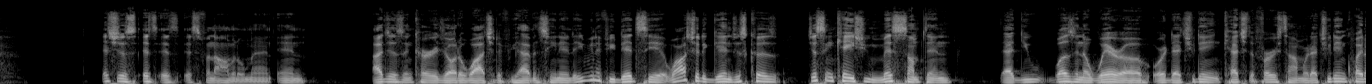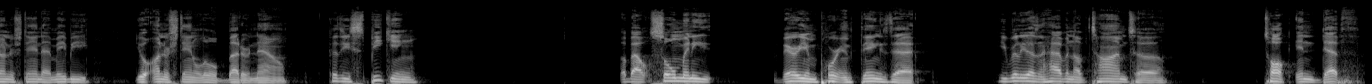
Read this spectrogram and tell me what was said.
it's just it's it's it's phenomenal, man. And I just encourage y'all to watch it if you haven't seen it. Even if you did see it, watch it again just cause just in case you missed something that you wasn't aware of or that you didn't catch the first time or that you didn't quite understand that maybe you'll understand a little better now. Cause he's speaking about so many very important things that he really doesn't have enough time to talk in depth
